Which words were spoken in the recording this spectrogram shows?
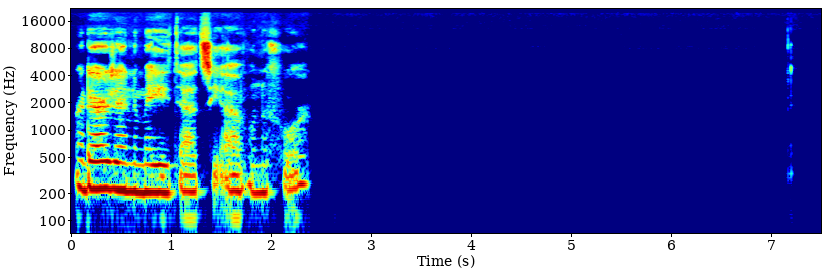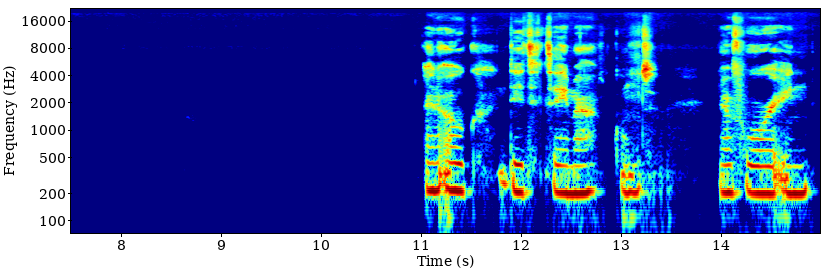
Maar daar zijn de meditatieavonden voor. En ook dit thema komt naar voren in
